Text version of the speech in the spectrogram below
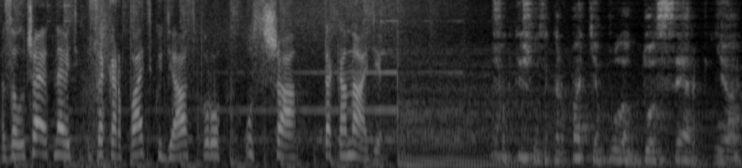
залучають навіть закарпатську діаспору у США та Канаді. Фактично, Закарпаття було до серпня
